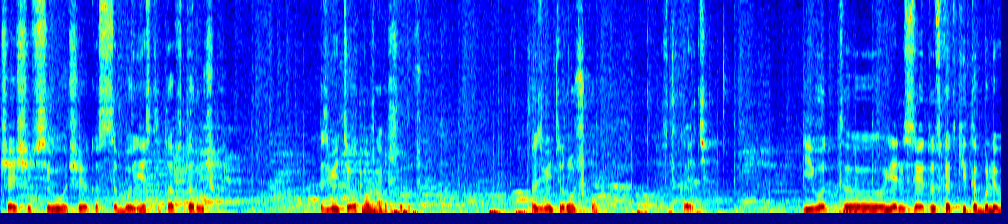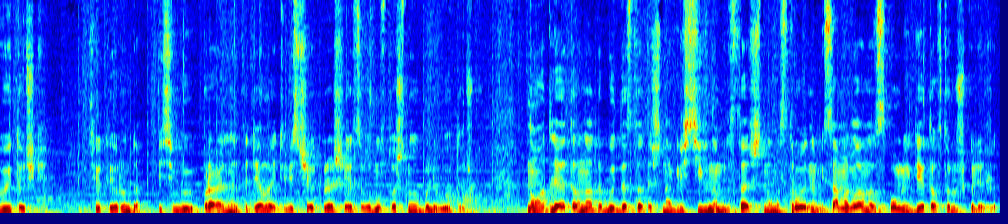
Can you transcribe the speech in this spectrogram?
чаще всего у человека с собой есть, это авторучка. Возьмите, вот можно вашу ручку? Возьмите ручку, втыкайте. И вот э, я не советую искать какие-то болевые точки. Все это ерунда. Если вы правильно это делаете, весь человек превращается в одну сплошную болевую точку. Но для этого надо быть достаточно агрессивным, достаточно настроенным. И самое главное, вспомнить, где эта авторучка лежит.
